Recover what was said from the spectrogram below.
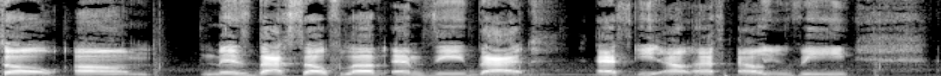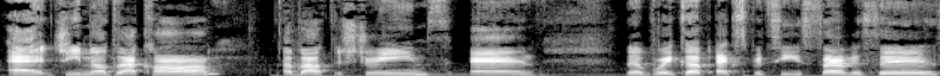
So, um, Mz.selfluv, M-Z.S-E-L-F-L-U-V at gmail.com. about the streams and the breakup expertise services.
